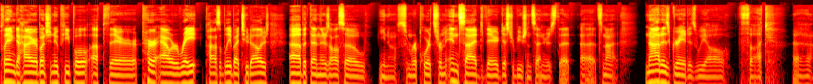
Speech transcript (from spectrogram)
planning to hire a bunch of new people up their per hour rate possibly by $2. Uh, but then there's also, you know, some reports from inside their distribution centers that uh, it's not not as great as we all thought, uh,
